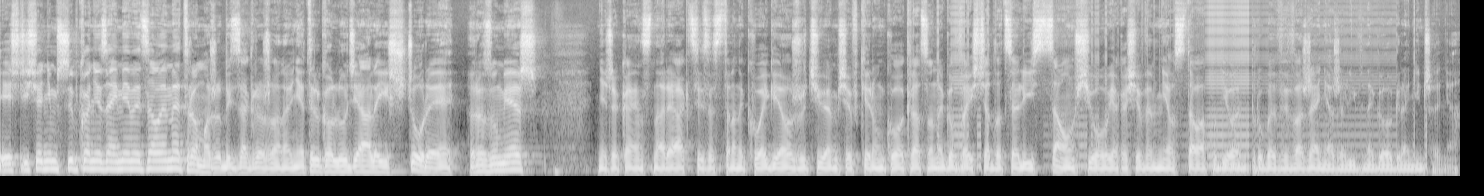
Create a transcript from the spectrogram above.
Jeśli się nim szybko nie zajmiemy, całe metro może być zagrożone. Nie tylko ludzie, ale i szczury. Rozumiesz? Nie czekając na reakcję ze strony Quegia, rzuciłem się w kierunku okraconego wejścia do celi i z całą siłą, jaka się we mnie ostała, podjąłem próbę wyważenia żeliwnego ograniczenia.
